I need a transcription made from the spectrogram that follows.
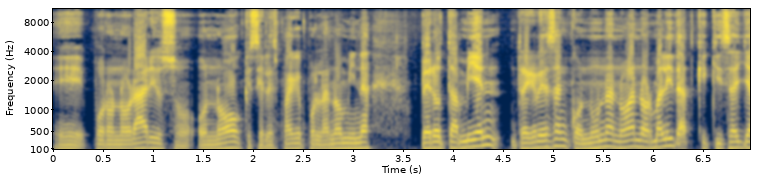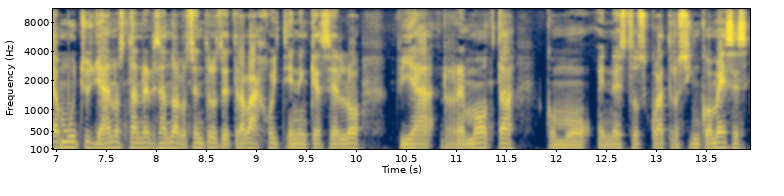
eh, por honorarios o no, que se les pague por la nómina pero también regresan con una nueva normalidad que quizá ya muchos ya no están regresando a los centros de trabajo y tienen que hacerlo vía remota como en estos cuatro o cinco meses.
